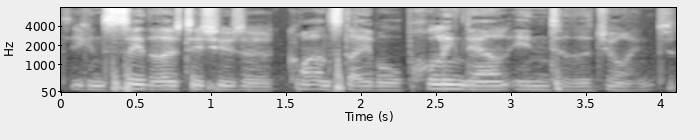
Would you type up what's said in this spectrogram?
So you can see that those tissues are quite unstable, pulling down into the joint.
